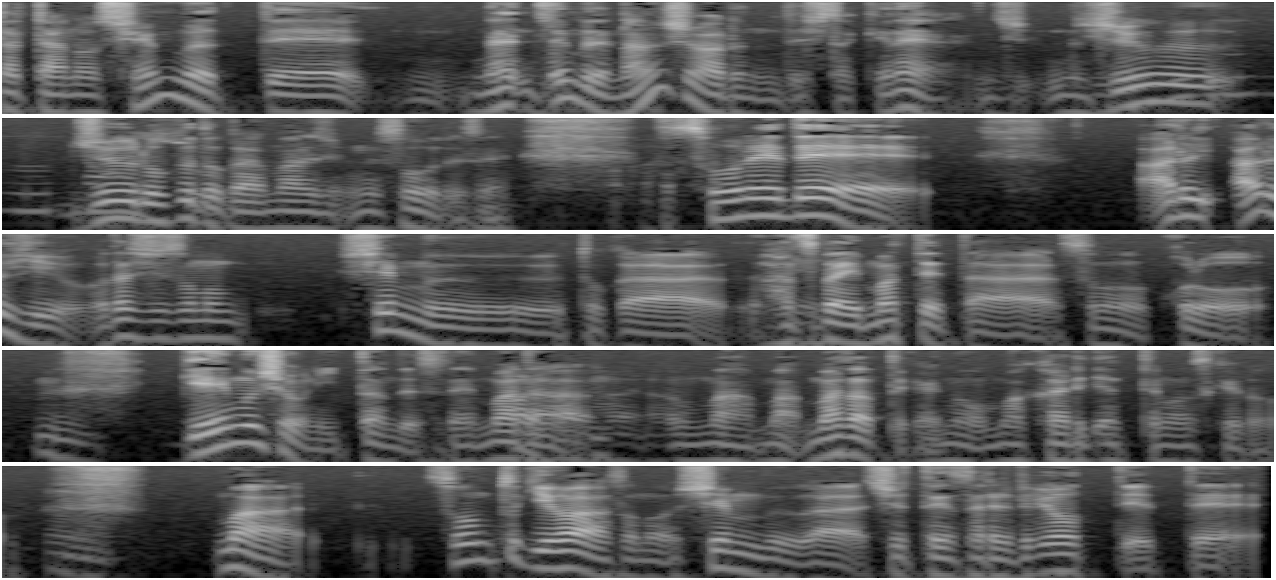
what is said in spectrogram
だってあの、シェンムって、な全部で何章あるんでしたっけね？じゅ10 16とか、まあ、そうですね。それで、ある、ある日、私、その、シェンムとか発売待ってた、その頃、うん。ゲームショーに行ったんですね。まだ、まあまあ、まだってか、今も幕張でやってますけど。うんまあ、その時は、その、シェンムが出展されるよって言って、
